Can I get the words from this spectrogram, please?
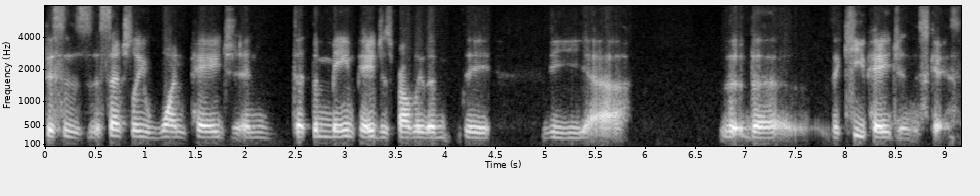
this is essentially one page and that the main page is probably the the the uh, the, the the key page in this case.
